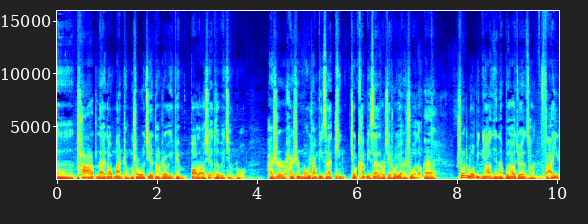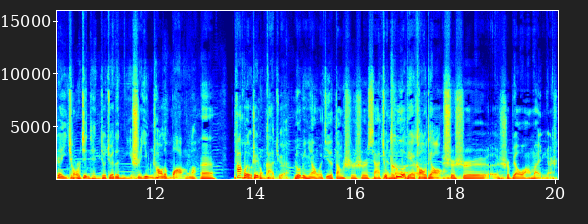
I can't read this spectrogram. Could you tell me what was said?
呃，他来到曼城的时候，我记得当时有一篇报道写得特别清楚，还是还是某一场比赛听就看比赛的时候，解说员说的，嗯，说罗比尼奥，你现在不要觉得操你罚一任意球进去，你就觉得你是英超的王了，嗯，他会有这种感觉，罗比尼奥，我记得当时是夏就天就特别，高调，是是是标王吧？应该是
